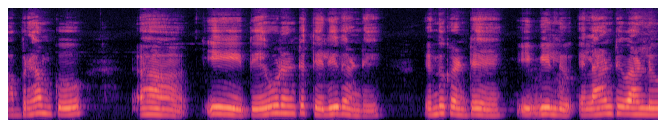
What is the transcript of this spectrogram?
అబ్రాహంకు ఈ దేవుడు అంటే తెలియదండి ఎందుకంటే వీళ్ళు ఎలాంటి వాళ్ళు?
